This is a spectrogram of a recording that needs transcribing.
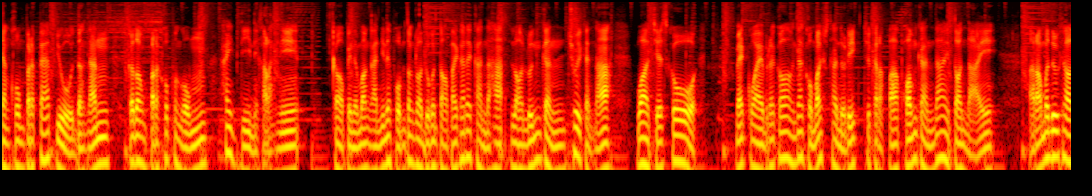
ยังคงประแป๊บอยู่ ดังนั้นก็ต้องประคบประงมให้ดีในครั้งนี้ ก็เป็นว่างานนี้นะผมต้องรอดูกันต่อไปก็ได้กันนะฮะ รอลุ้นกันช่วยกันนะ ว่าเชสโกแม็กควายและก็ด้านของมัชทานริกจะกลับมาพร้อมกันได้ตอนไหน เรามาดูข่าว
